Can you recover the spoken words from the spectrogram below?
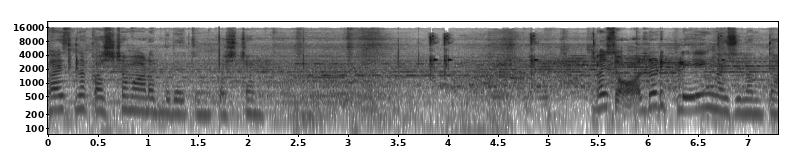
గాయస్ నాకు కష్టం ఆడబుద్ధి అవుతుంది కష్టం గాయస్ ఆల్రెడీ ప్లేయింగ్ గాయస్ ఇదంతా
